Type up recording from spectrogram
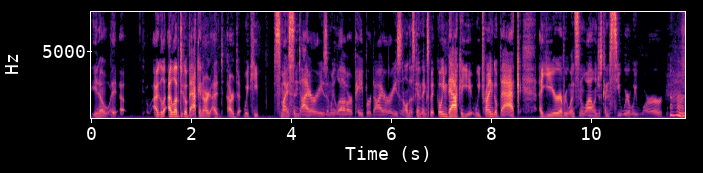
you know, I, I love to go back in our, our we keep Smythson diaries and we love our paper diaries and all those kind of things. But going back a year, we try and go back a year every once in a while and just kind of see where we were. Uh-huh.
